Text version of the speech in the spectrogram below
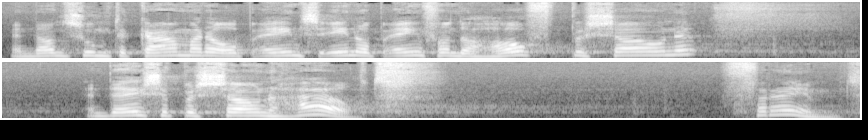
En dan zoomt de camera opeens in op een van de hoofdpersonen. En deze persoon huilt. Vreemd.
